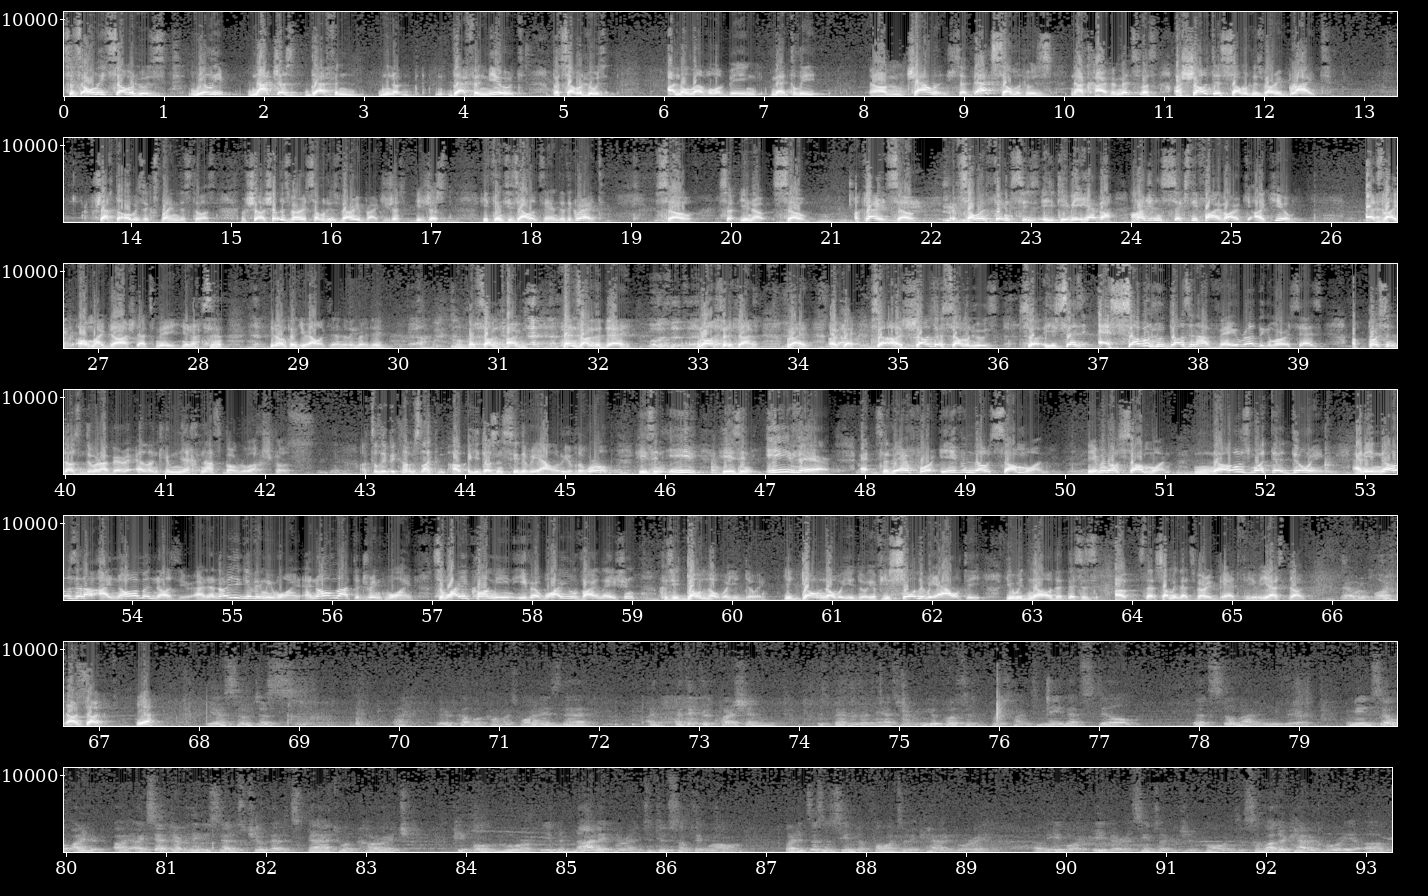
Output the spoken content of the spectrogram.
So it's only someone who's really not just deaf and you know deaf and mute, but someone who's on the level of being mentally um, challenged. So that's someone who's not chayiv mitzvahs. A is someone who's very bright. Shechta always explained this to us. Shechta is very someone who's very bright. He just he just he thinks he's Alexander the Great. So so you know so okay. So if someone thinks he's he, he have a 165 IQ, Ed's like, oh my gosh, that's me. You know, so you don't think you're Alexander the Great, do you? but sometimes depends on the day. Most of the time. Most of the time, right? Okay. So a shot is someone who's so he says as someone who does an avera. The Gemara says a person doesn't do an avera elan kim nichnas baruach shtos until he becomes like uh, he doesn't see the reality of the world. He's an ev- he's an ever. So therefore, even though someone, even though someone knows what they're doing, and he knows that I, I know I'm a nazir, and I know you're giving me wine, I know I'm not to drink wine. So why are you calling me an ever? Why are you in violation? Because you don't know what you're doing. You don't know what you're doing. If you saw the reality, you would know that this is uh, something that's very bad for you. Yes, Doug. That would apply. Doug, Doug. Yeah. Yeah. So just uh, there are a couple of comments. One is that I, I think the question is better than the answer. I mean, you posted it the first time. To me, that's still that's still not an either. I mean, so I, I accept everything you said is true. That it's bad to encourage people who are even not ignorant to do something wrong, but it doesn't seem to fall into the category of evil either. It seems like it should fall into some other category of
